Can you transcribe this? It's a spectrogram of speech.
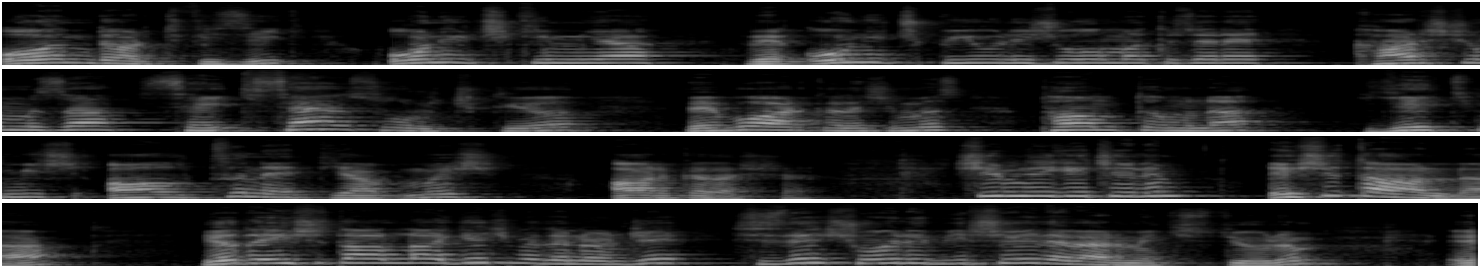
14 fizik, 13 kimya ve 13 biyoloji olmak üzere karşımıza 80 soru çıkıyor. Ve bu arkadaşımız tam tamına 76 net yapmış arkadaşlar. Şimdi geçelim eşit ağırlığa. Ya da eşit ağırlığa geçmeden önce size şöyle bir şey de vermek istiyorum. Ee,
